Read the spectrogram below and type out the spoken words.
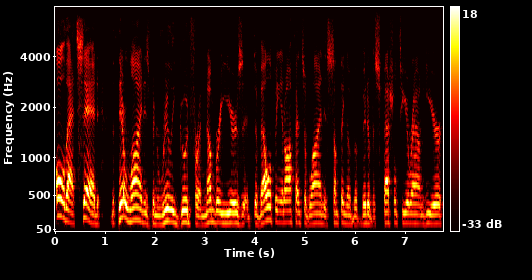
all that said, their line has been really good for a number of years. Developing an offensive line is something of a bit of a specialty around here,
